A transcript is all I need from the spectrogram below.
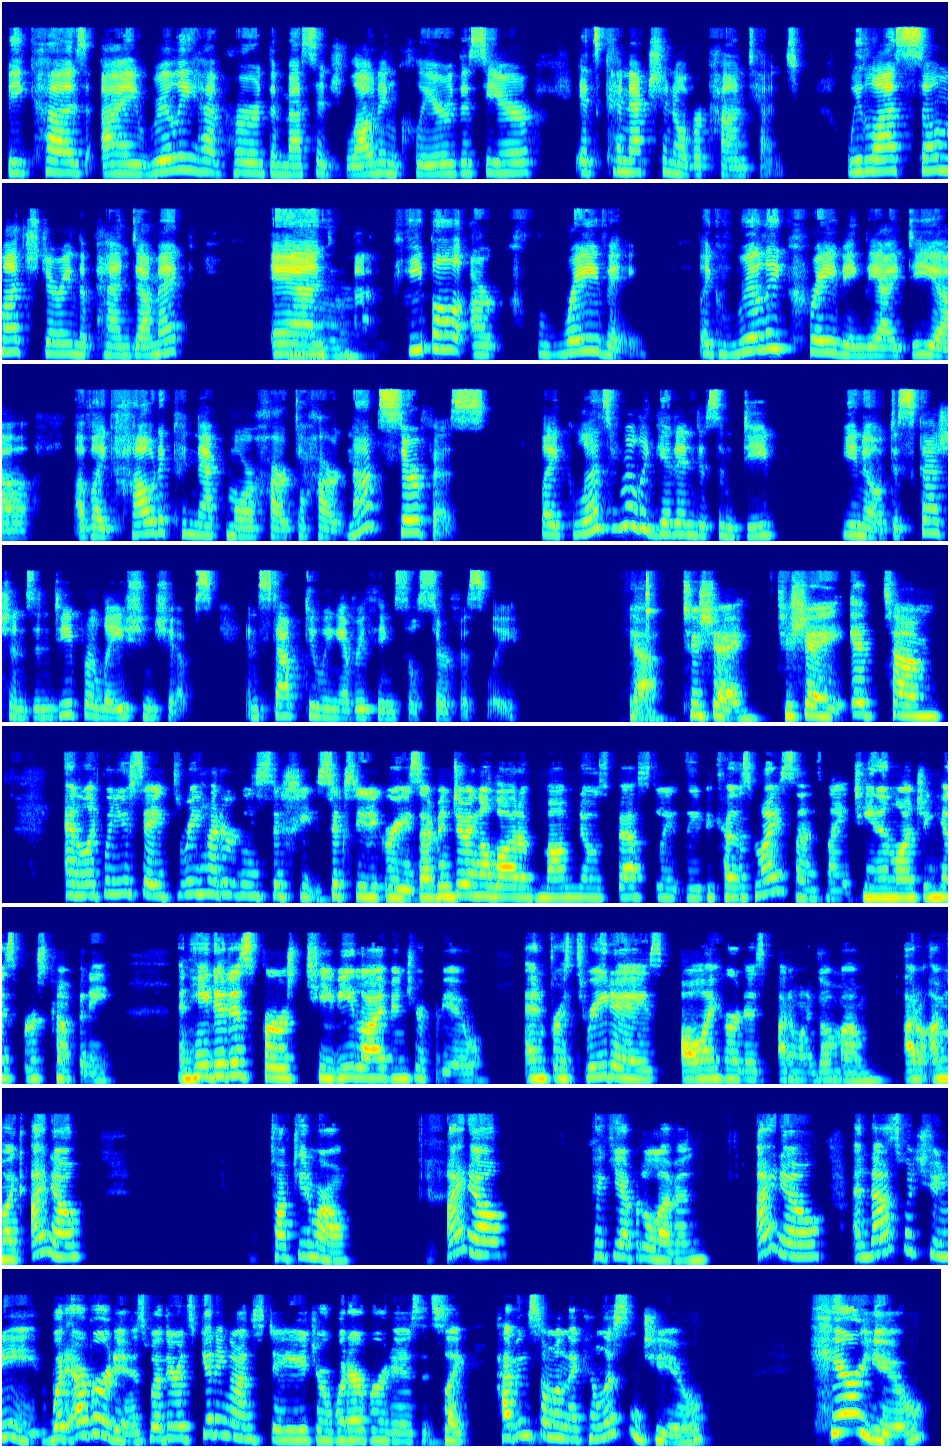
because I really have heard the message loud and clear this year. It's connection over content. We lost so much during the pandemic, and mm. people are craving, like, really craving the idea of like how to connect more heart to heart, not surface. Like, let's really get into some deep, you know, discussions and deep relationships and stop doing everything so surfacely. Yeah, touche, touche. It, um, and like when you say 360 60 degrees, I've been doing a lot of mom knows best lately because my son's 19 and launching his first company. And he did his first TV live interview. And for three days, all I heard is, I don't want to go, mom. I don't, I'm like, I know. Talk to you tomorrow. I know. Pick you up at 11. I know. And that's what you need, whatever it is, whether it's getting on stage or whatever it is. It's like having someone that can listen to you, hear you,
